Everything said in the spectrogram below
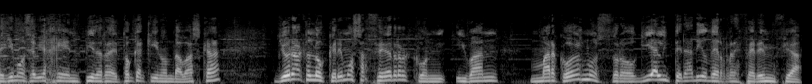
Seguimos de viaje en Piedra de Toque aquí en Onda Vasca. Y ahora lo queremos hacer con Iván Marcos, nuestro guía literario de referencia.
